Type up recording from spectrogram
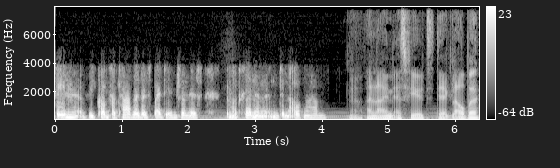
sehen, wie komfortabel das bei denen schon ist, immer Tränen in den Augen haben. Ja, allein es fehlt der Glaube.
